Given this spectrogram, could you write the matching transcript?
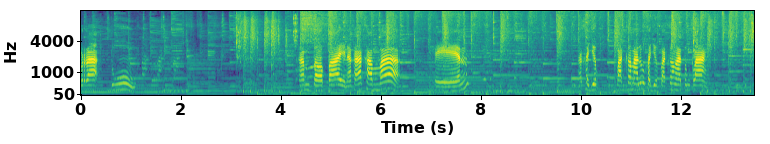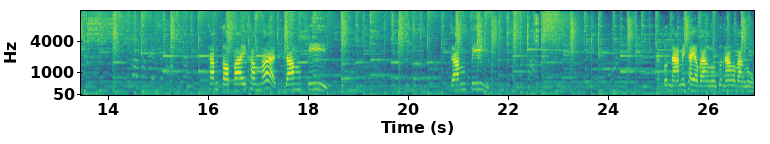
ประตูคำต่อไปนะคะคำว่า แขนอะขยับบัตรเข้ามาลูกขยับบัตรเข้ามาตรงกลางคำต่อไปคำว่าจำปี จำปีอะต้นน้ำไม่ใช่เอาวางลง ต้นน้ำเอาวางลง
